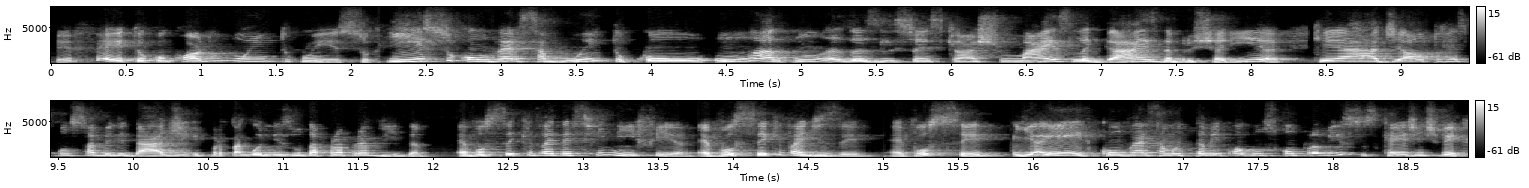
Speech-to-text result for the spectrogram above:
Perfeito, eu concordo muito com isso. E isso conversa muito com uma, uma das lições que eu acho mais legais da bruxaria, que é a de autorresponsabilidade e protagonismo da própria vida. É você que vai definir, Fia. É você que vai dizer. É você. E aí conversa muito também com alguns compromissos, que aí a gente vê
